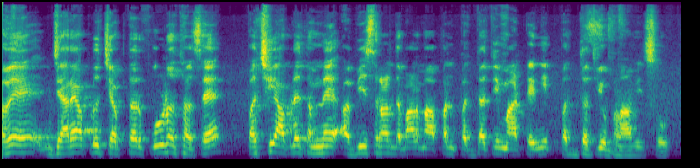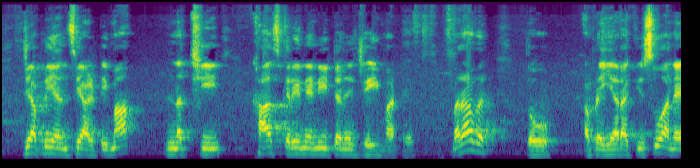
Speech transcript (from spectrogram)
હવે જ્યારે આપણું ચેપ્ટર પૂર્ણ થશે, પછી આપણે તમને અભિસરણ દબાણ માપન પદ્ધતિ માટેની પદ્ધતિઓ ભણાવીશું, જે આપણી એનસીઆરટીમાં નથી, ખાસ કરીને નીટ અને જેઈ માટે. બરાબર? તો આપણે અહીંયા રાખીશું અને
